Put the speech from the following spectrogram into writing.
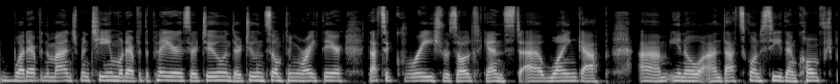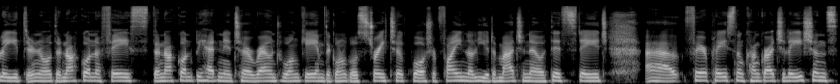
whatever the management team, whatever the players are doing, they're doing something right there. That's a great result against uh, Windgap, um, you know, and that's going to see them comfortably. You know, they're not going to face, they're not going be heading into a round one game. They're going to go straight to a quarter final. You'd imagine now at this stage. Uh, fair play to them. Congratulations.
